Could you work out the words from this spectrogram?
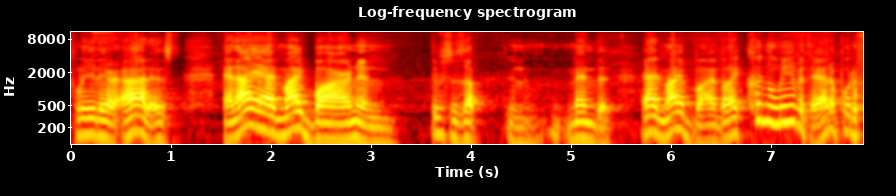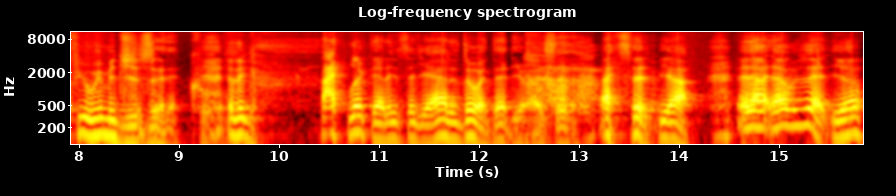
plein air artist, and I had my barn, and this is up in Mendon. I had my barn, but I couldn't leave it there. I had to put a few images in it. Cool. And the guy, I looked at it. He said, "You had to do it, didn't you?" I said, "I said, yeah." And that, that was it, you know.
